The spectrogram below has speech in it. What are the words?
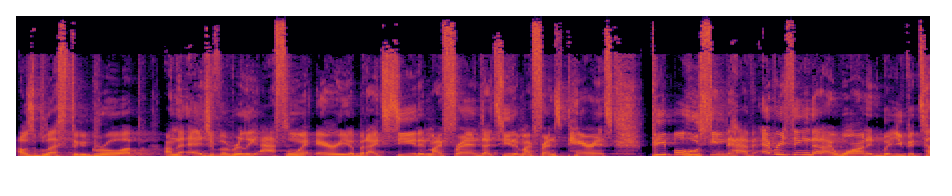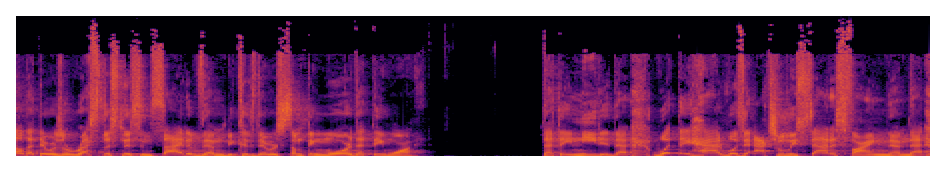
I was blessed to grow up on the edge of a really affluent area, but I'd see it in my friends. I'd see it in my friends' parents. People who seemed to have everything that I wanted, but you could tell that there was a restlessness inside of them because there was something more that they wanted that they needed, that what they had wasn't actually satisfying them. That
